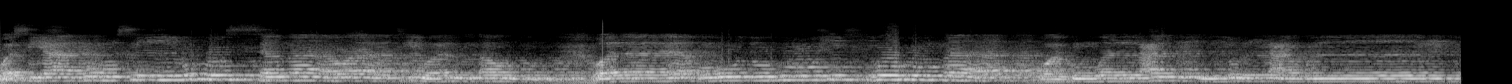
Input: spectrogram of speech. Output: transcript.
وسع كرسيه السماوات والأرض. وهو العلي العظيم.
